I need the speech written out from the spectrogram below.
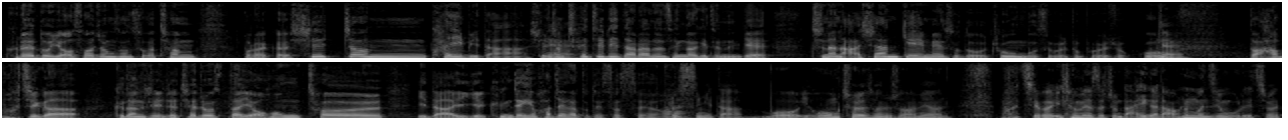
그래도 여서정 선수가 참 뭐랄까요 실전 타입이다 실전 네. 체질이다라는 생각이 드는 게 지난 아시안 게임에서도 좋은 모습을 또 보여줬고 네. 또 아버지가 그 당시에 이제 체조스타 여홍철이다 이게 굉장히 화제가 또 됐었어요. 그렇습니다. 뭐 여홍철 선수 하면 뭐 제가 이러면서 좀 나이가 나오는 건지 모르겠지만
